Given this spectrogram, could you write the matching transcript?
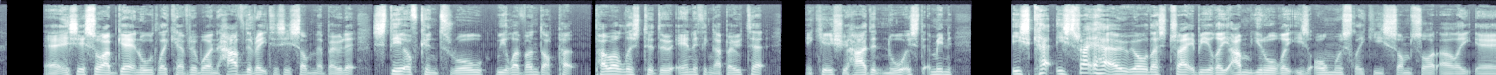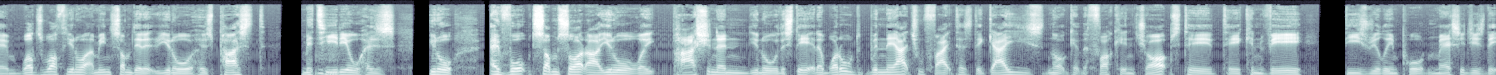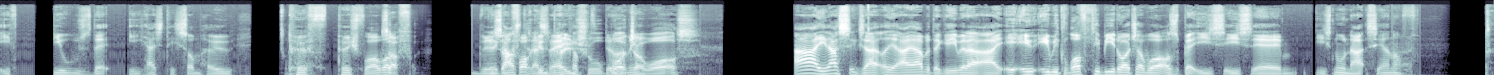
Uh, he says, "So I'm getting old, like everyone. Have the right to say something about it. State of control. We live under po- powerless to do anything about it. In case you hadn't noticed, I mean, he's he's trying to hit out all this, trying to be like I'm, you know, like he's almost like he's some sort of like um, Wordsworth. You know what I mean? Somebody that you know his past material has." You know, evoked some sort of, you know, like passion in, you know, the state of the world. When the actual fact is, the guy's not get the fucking chops to to convey these really important messages that he feels that he has to somehow push push forward. a, he's a this fucking record, pound show, you know what I Roger mean? Waters. Aye, that's exactly. Aye, I would agree with that. Aye, he, he- he would love to be Roger Waters, but he's he's um, he's no Nazi enough.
